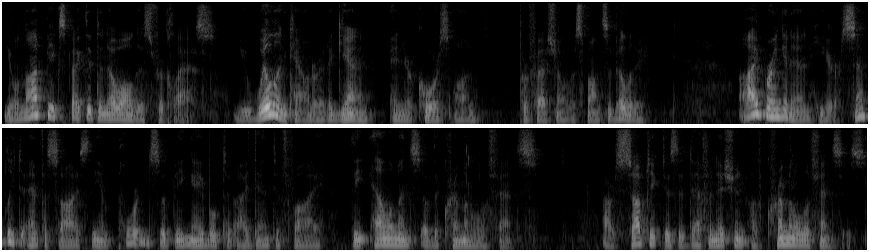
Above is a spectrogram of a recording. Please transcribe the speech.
You'll not be expected to know all this for class. You will encounter it again in your course on professional responsibility. I bring it in here simply to emphasize the importance of being able to identify the elements of the criminal offense. Our subject is the definition of criminal offenses.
